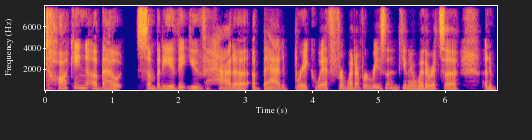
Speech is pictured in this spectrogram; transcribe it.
talking about somebody that you've had a, a bad break with for whatever reason, you know, whether it's a, an,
